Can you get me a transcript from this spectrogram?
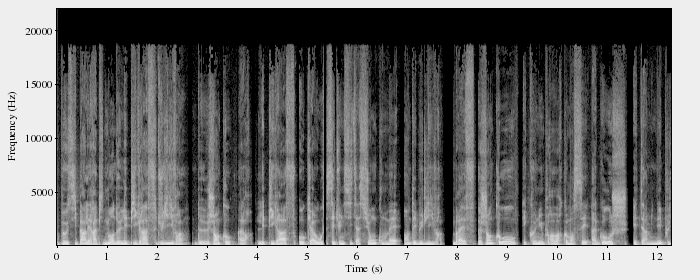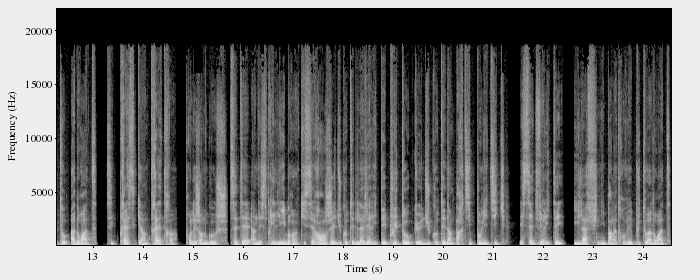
On peut aussi parler rapidement de l'épigraphe du livre de Jean Co. Alors, l'épigraphe, au cas où, c'est une citation qu'on met en début de livre. Bref, Jean Co est connu pour avoir commencé à gauche et terminé plutôt à droite. C'est presque un traître pour les gens de gauche. C'était un esprit libre qui s'est rangé du côté de la vérité plutôt que du côté d'un parti politique. Et cette vérité, il a fini par la trouver plutôt à droite.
